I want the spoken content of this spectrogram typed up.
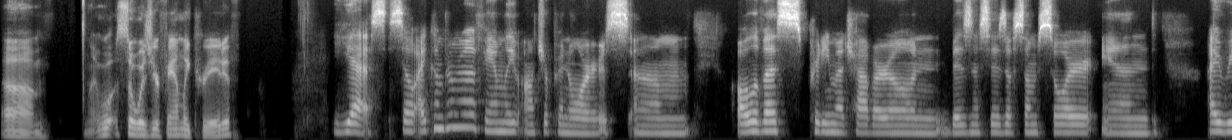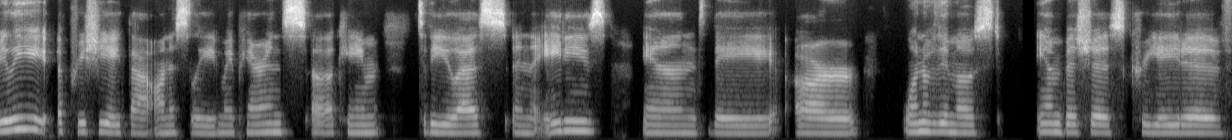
Um, so was your family creative? Yes. So I come from a family of entrepreneurs. Um, all of us pretty much have our own businesses of some sort. And I really appreciate that, honestly. My parents uh, came to the US in the 80s, and they are one of the most ambitious, creative,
